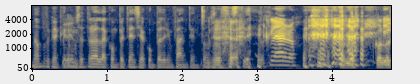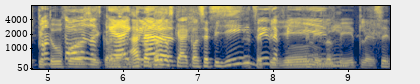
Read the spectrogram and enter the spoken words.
¿no? Porque queremos Bien. entrar a la competencia con Pedro Infante, entonces, este... Claro. Con los, con Y con pitufos. todos los y con que hay, ah, con todos los que, con Cepillín. Sí, Cepillín y los. Beatles. Sí,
